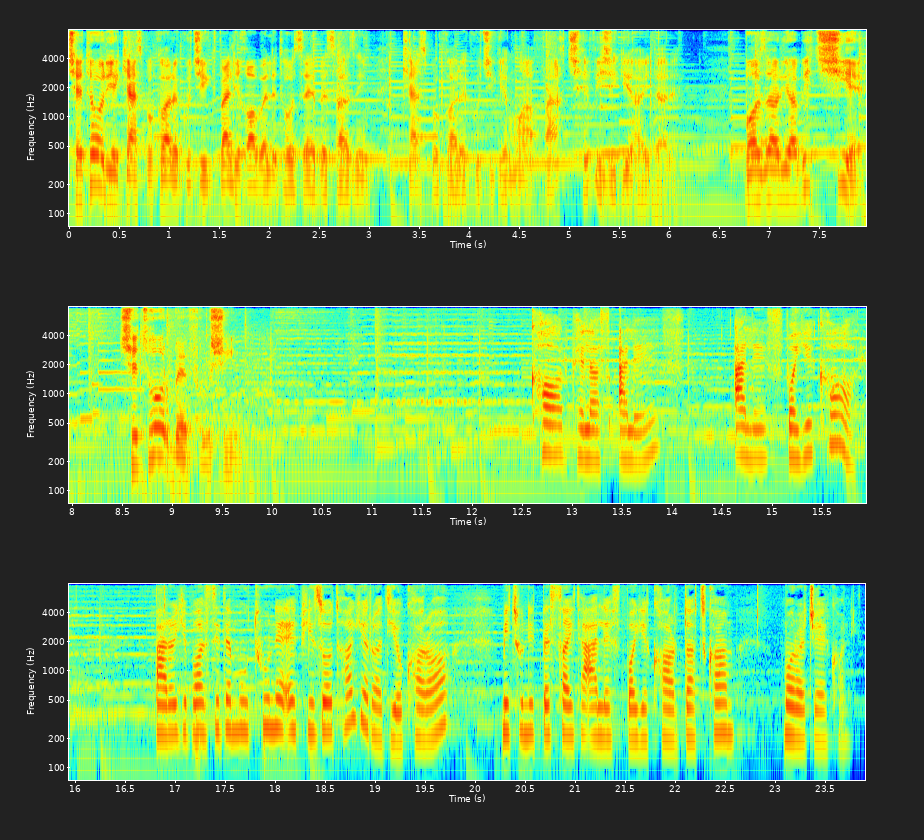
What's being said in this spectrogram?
چطور یک کسب و کار کوچیک ولی قابل توسعه بسازیم؟ کسب و کار کوچیک موفق چه ویژگی هایی داره؟ بازاریابی چیه؟ چطور بفروشیم؟ کار پلاس الف الف با یک کار برای بازدید متون اپیزودهای رادیو کارا می‌تونید به سایت الف با کار dot com مراجعه کنید.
